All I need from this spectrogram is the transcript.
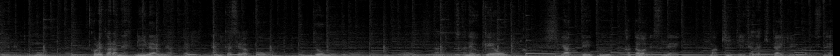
けれどもこれからねリーダーになったり何かしらこう業務を何て言うんですかね請け負うとかやっていく方はですねまあ、聞いていただきたいというかですね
